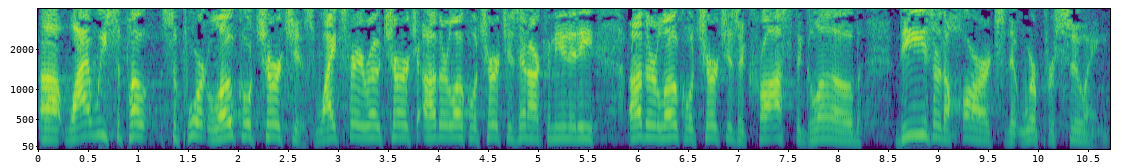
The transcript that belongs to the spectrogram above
Uh, why we support, support local churches, Whites Ferry Road Church, other local churches in our community, other local churches across the globe. These are the hearts that we're pursuing.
